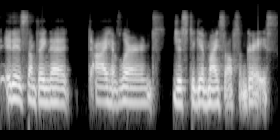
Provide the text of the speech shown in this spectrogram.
it is something that I have learned just to give myself some grace.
